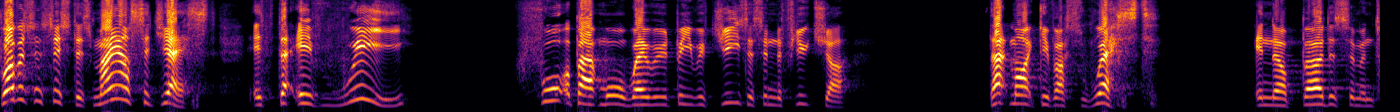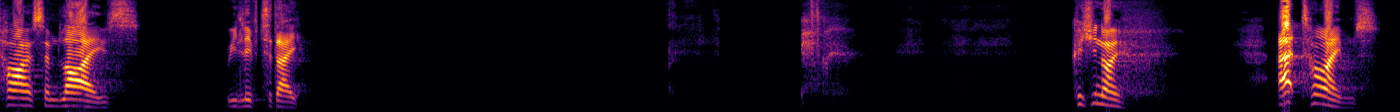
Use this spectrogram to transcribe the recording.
Brothers and sisters, may I suggest is that if we thought about more where we would be with Jesus in the future, that might give us rest in the burdensome and tiresome lives we live today. Because you know, at times,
